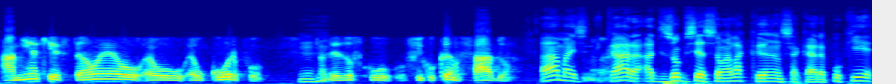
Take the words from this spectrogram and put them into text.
a minha questão é o, é o, é o corpo. Uhum. Às vezes eu fico, eu fico cansado. Ah, mas, cara, a desobsessão ela cansa, cara, porque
